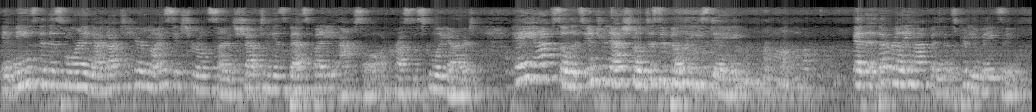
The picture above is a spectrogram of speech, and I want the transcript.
It means that this morning I got to hear my six-year-old son shout to his best buddy Axel across the schoolyard, Hey Axel, it's International Disabilities Day. And that really happened. That's pretty amazing.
